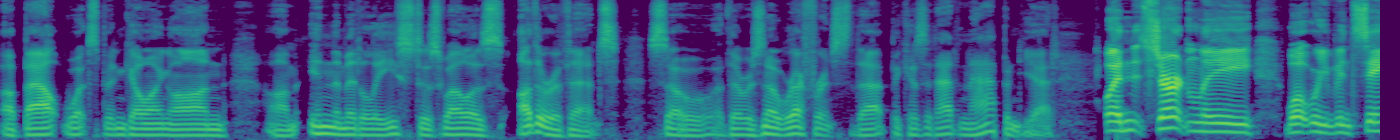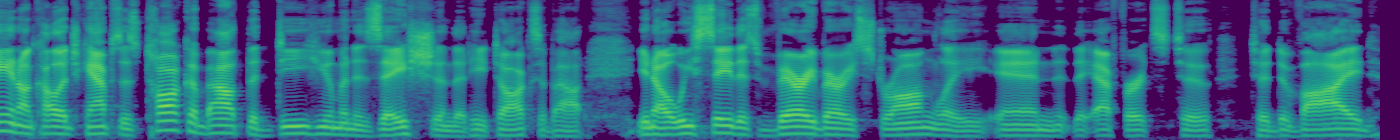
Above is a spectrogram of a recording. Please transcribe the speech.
about what's been going on um, in the Middle East as well as other events. So there was no reference to that because it hadn't happened yet and certainly what we've been seeing on college campuses talk about the dehumanization that he talks about you know we see this very very strongly in the efforts to to divide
